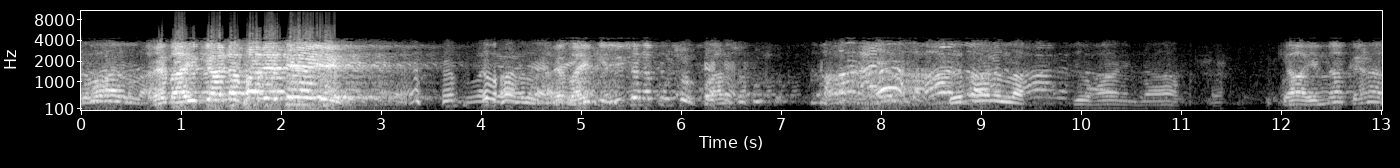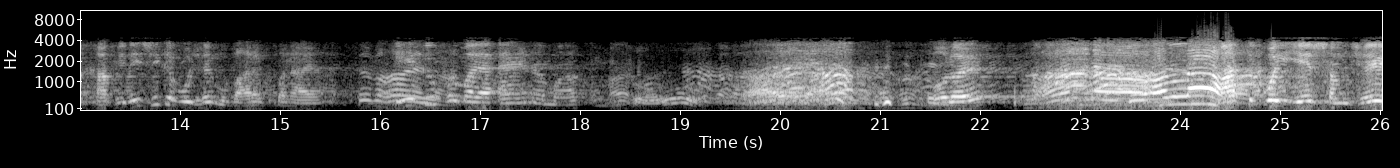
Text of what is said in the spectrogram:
سبحان اللہ ارے بھائی کیا نفع دیتے ہیں یہ؟ سبحان اللہ۔ ارے بھائی کسی سے نہ پوچھو قرآن سے پوچھو۔ سبحان اللہ۔ سبحان اللہ۔ کیا اتنا کہنا کافی نہیں سی کہ مجھے مبارک بنایا؟ یہ کیوں فرمایا این بولو اللہ بات کوئی یہ سمجھے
